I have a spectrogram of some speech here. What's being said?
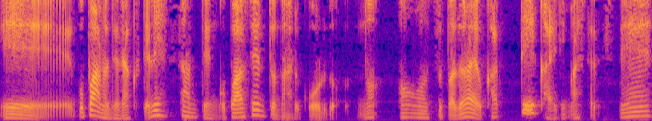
えー、5%のじゃなくてね、3.5%のアルコールのスーパードライを買って帰りましたですね。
